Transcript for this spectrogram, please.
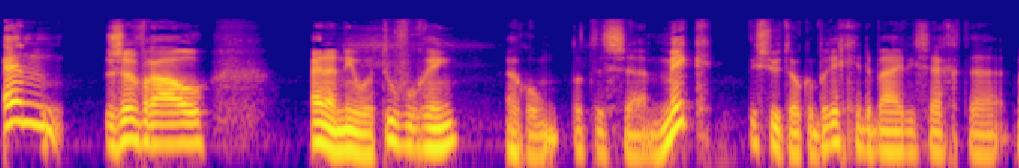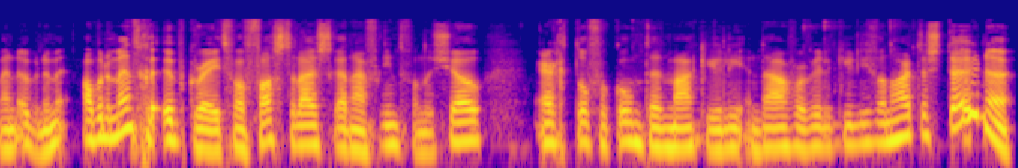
en zijn vrouw. En een nieuwe toevoeging, Ron, dat is eh, Mick. Die stuurt ook een berichtje erbij. Die zegt: eh, Mijn abonnement, abonnement geupgrade van vaste luisteraar naar vriend van de show. Erg toffe content maken jullie en daarvoor wil ik jullie van harte steunen.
